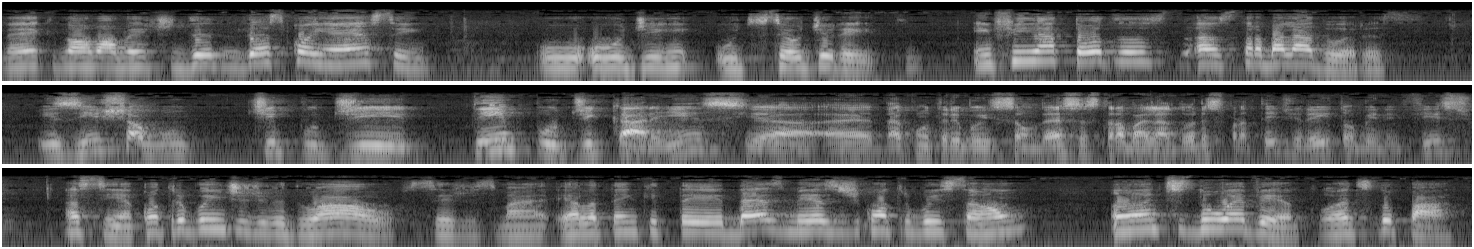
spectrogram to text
né, que normalmente de, desconhecem o, o, de, o seu direito. Enfim, a todas as, as trabalhadoras. Existe algum tipo de tempo de carência é, da contribuição dessas trabalhadoras para ter direito ao benefício? Assim, a contribuinte individual, seja, ela tem que ter 10 meses de contribuição antes do evento, antes do parto.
